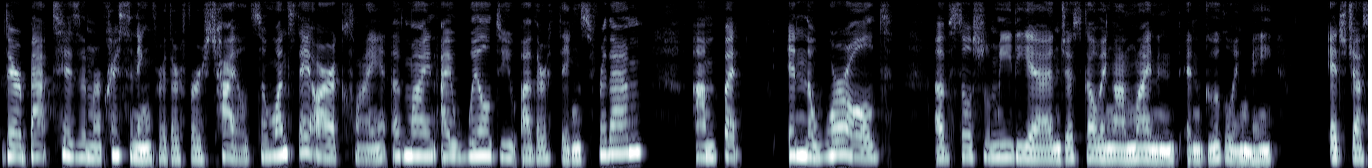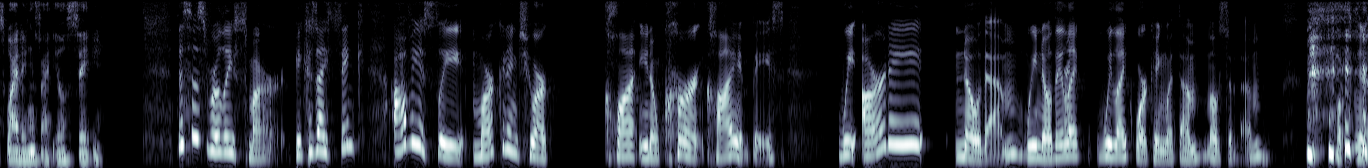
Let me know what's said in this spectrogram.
their baptism or christening for their first child. So once they are a client of mine, I will do other things for them. Um, but in the world of social media and just going online and, and Googling me, it's just weddings that you'll see. This is really smart because I think obviously marketing to our client, you know, current client base, we already know them. We know they like we like working with them. Most of them, you know.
